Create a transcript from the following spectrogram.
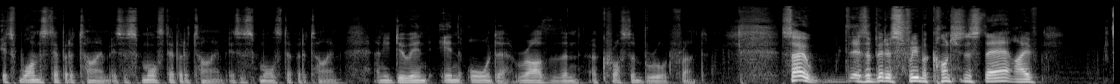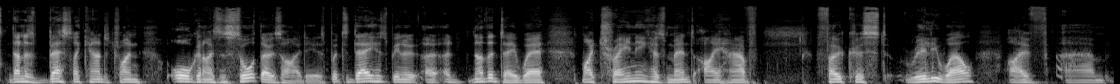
it's one step at a time. It's a small step at a time. It's a small step at a time. And you do it in order rather than across a broad front. So there's a bit of stream of consciousness there. I've done as best I can to try and organize and sort those ideas. But today has been a, a, another day where my training has meant I have focused really well. I've um,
